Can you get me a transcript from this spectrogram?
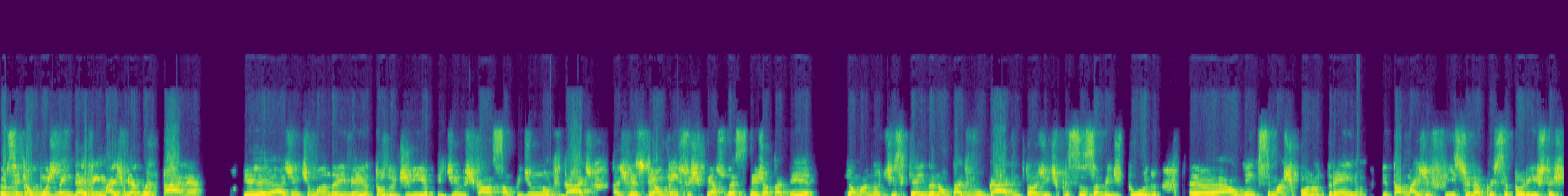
Eu sei que alguns nem devem mais me aguentar, né? Porque a gente manda e-mail todo dia pedindo escalação, pedindo novidades. Às vezes tem alguém suspenso do STJD, que é uma notícia que ainda não está divulgada, então a gente precisa saber de tudo. É, alguém que se machucou no treino, e está mais difícil né, para os setoristas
